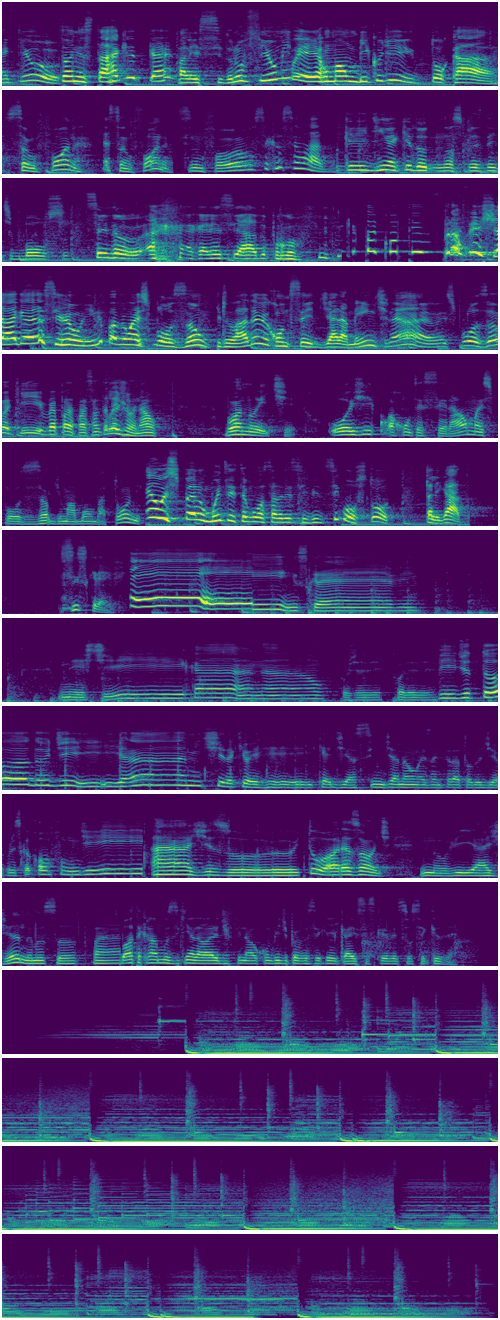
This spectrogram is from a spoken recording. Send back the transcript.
Aqui o Tony Stark, é falecido no filme, foi arrumar um bico de tocar sanfona. É sanfona? Se não for, vou ser cancelado. O queridinho aqui do nosso presidente Bolso sendo acariciado por golfinho. O que tá acontecendo? Pra fechar, a galera se reunindo pra ver uma explosão, que lá deve acontecer diariamente, né? Ah, uma explosão aqui vai passar na telejornal. Boa noite. Hoje acontecerá uma explosão de uma bomba atômica. Eu espero muito que vocês tenham gostado desse vídeo. Se gostou, tá ligado? Se inscreve. Se inscreve neste canal. Hoje, hoje, vídeo todo dia. Mentira que eu errei, que é dia sim, dia não, mas antes era todo dia, por isso que eu confundi. Às 18 horas onde? No Viajando no Sofá. Bota aquela musiquinha da hora de final com vídeo pra você clicar e se inscrever se você quiser.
